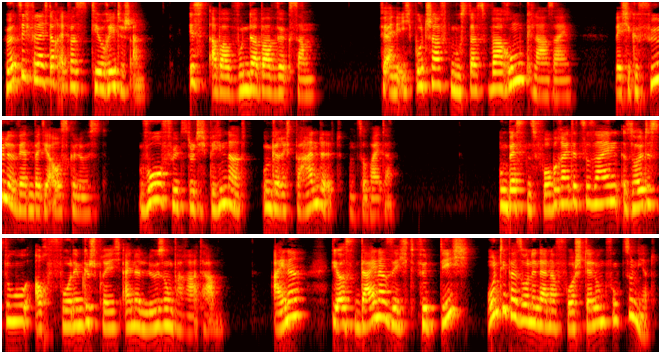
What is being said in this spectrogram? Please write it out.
Hört sich vielleicht auch etwas theoretisch an, ist aber wunderbar wirksam. Für eine Ich-Botschaft muss das Warum klar sein. Welche Gefühle werden bei dir ausgelöst? Wo fühlst du dich behindert, ungerecht behandelt und so weiter? Um bestens vorbereitet zu sein, solltest du auch vor dem Gespräch eine Lösung parat haben. Eine, die aus deiner Sicht für dich und die Person in deiner Vorstellung funktioniert.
